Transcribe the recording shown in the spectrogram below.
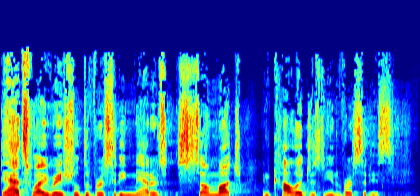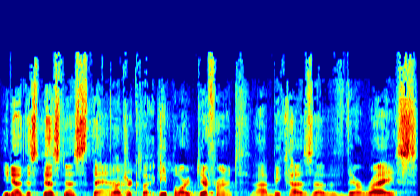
That's why racial diversity matters so much in colleges and universities. You know, this business that Roger Clegg. people are different uh, because of their race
